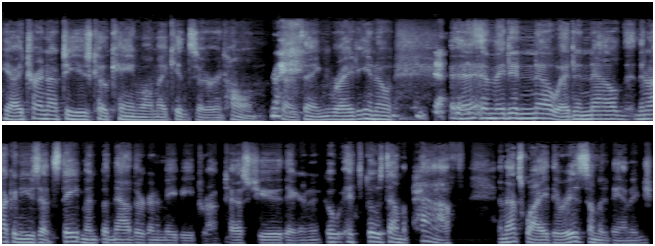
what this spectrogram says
Yeah, I try not to use cocaine while my kids are at home, right. kind of thing. Right. You know, and they didn't know it, and now they're not going to use that statement, but now they're going to maybe drug test you. They're going to go. It goes down the path, and that's why there is some advantage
